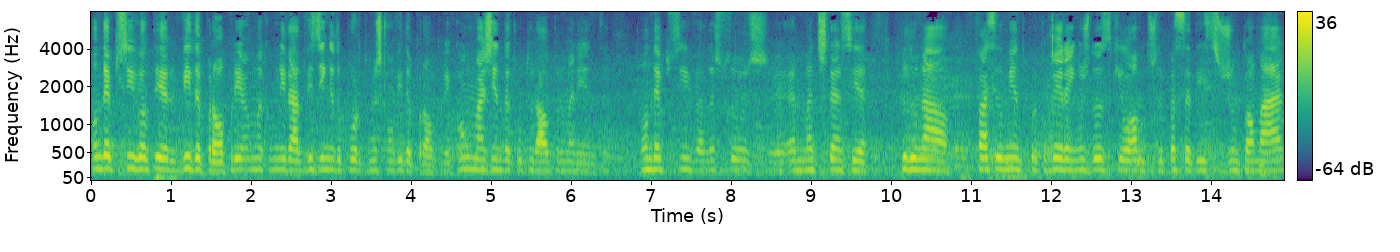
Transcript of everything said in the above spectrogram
onde é possível ter vida própria, uma comunidade vizinha do Porto, mas com vida própria, com uma agenda cultural permanente, onde é possível as pessoas, a uma distância pedonal, facilmente percorrerem os 12 km de passadiços junto ao mar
